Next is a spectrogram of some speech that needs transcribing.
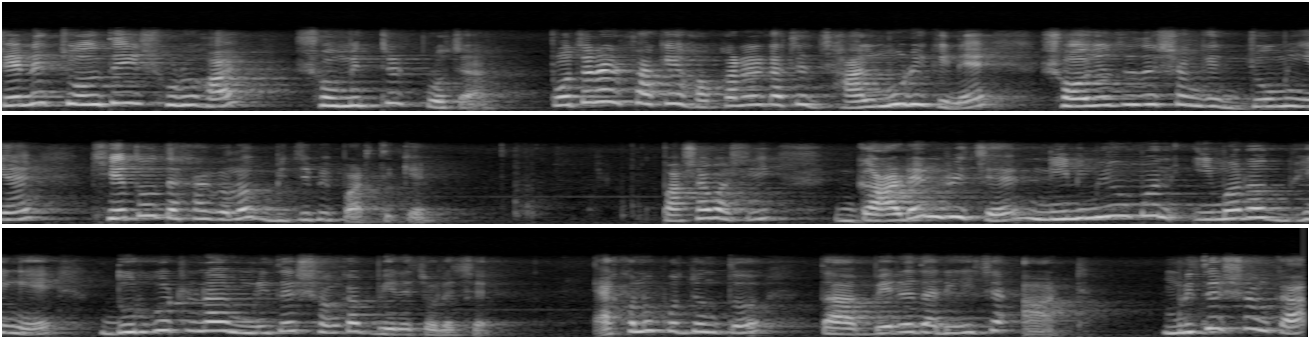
ট্রেনে চলতেই শুরু হয় সৌমিত্রের প্রচার। প্রচারের ফাঁকে হকারের কাছে ঝালমুড়ি কিনে সহযোগীদের সঙ্গে জমিয়ে খেতেও দেখা গেল বিজেপি প্রার্থীকে। পাশাপাশি গার্ডেন রিচে নির্মীয়মান ইমারত ভেঙে দুর্ঘটনায় মৃতের সংখ্যা বেড়ে চলেছে। এখনও পর্যন্ত তা বেড়ে দাঁড়িয়েছে আট। মৃতের সংখ্যা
